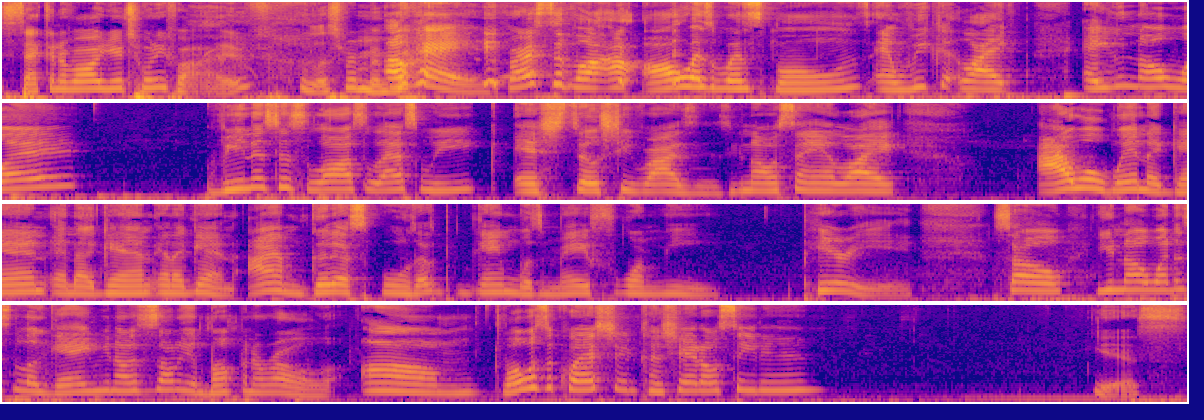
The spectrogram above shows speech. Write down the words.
second of all, you're 25. Let's remember. okay, first of all, I always win spoons, and we could like, and you know what? Venus just lost last week, and still she rises. You know what I'm saying? Like, I will win again and again and again. I am good at spoons. That game was made for me. Period. So you know what? It's a little game. You know, it's only a bump in the road. Um, what was the question? Concerto seating. Yes.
